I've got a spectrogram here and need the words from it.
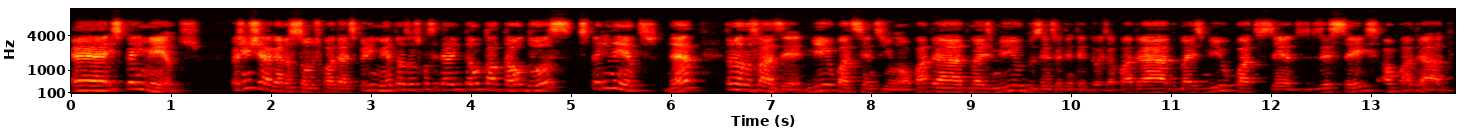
É, experimentos. Para a gente chegar na soma de quadrado de experimentos, nós vamos considerar então o total dos experimentos. Né? Então, nós vamos fazer 1.401 ao quadrado, mais 1.282 ao quadrado, mais 1.416 ao quadrado.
